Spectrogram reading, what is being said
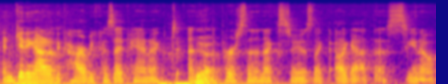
and getting out of the car because I panicked, and Yeah. the person next to me was like, "I got this," you know.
